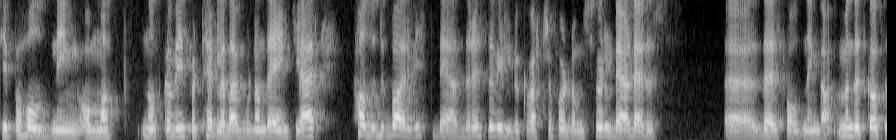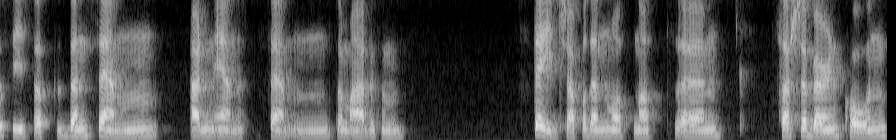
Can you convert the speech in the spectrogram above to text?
type holdning om at nå skal vi fortelle deg hvordan det egentlig er. Hadde du bare visst bedre, så ville du ikke vært så fordomsfull. Det er deres, deres holdning, da. Men det skal også sies at den scenen er den eneste scenen som er liksom staged på den måten at uh, Sasha Baron Cohen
